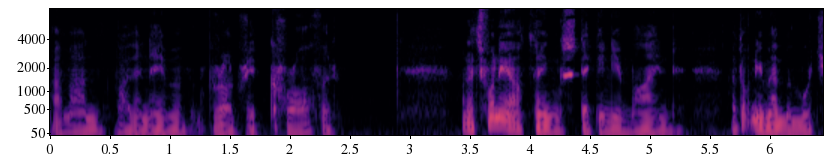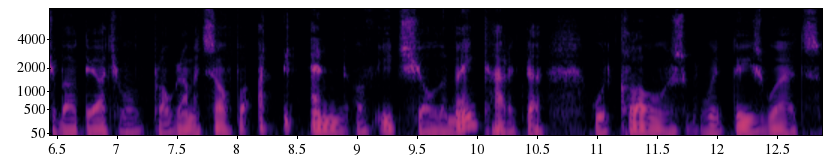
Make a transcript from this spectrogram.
a man by the name of Broderick Crawford. And it's funny how things stick in your mind. I don't remember much about the actual program itself, but at the end of each show, the main character would close with these words.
